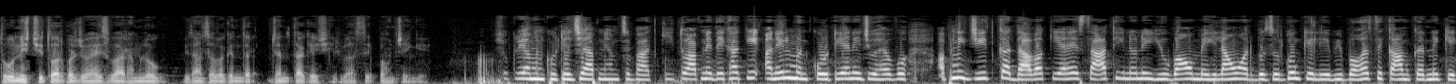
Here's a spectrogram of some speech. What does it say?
तो निश्चित तौर पर जो है इस बार हम लोग विधानसभा के अंदर जनता के आशीर्वाद से पहुँचेंगे। शुक्रिया मनकोटिया जी, आपने हमसे बात की। तो आपने देखा कि अनिल मनकोटिया ने जो है वो अपनी जीत का दावा किया है। साथ ही इन्होंने युवाओं, महिलाओं और बुज़ुर्गों के लिए भी बहुत से काम करने के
